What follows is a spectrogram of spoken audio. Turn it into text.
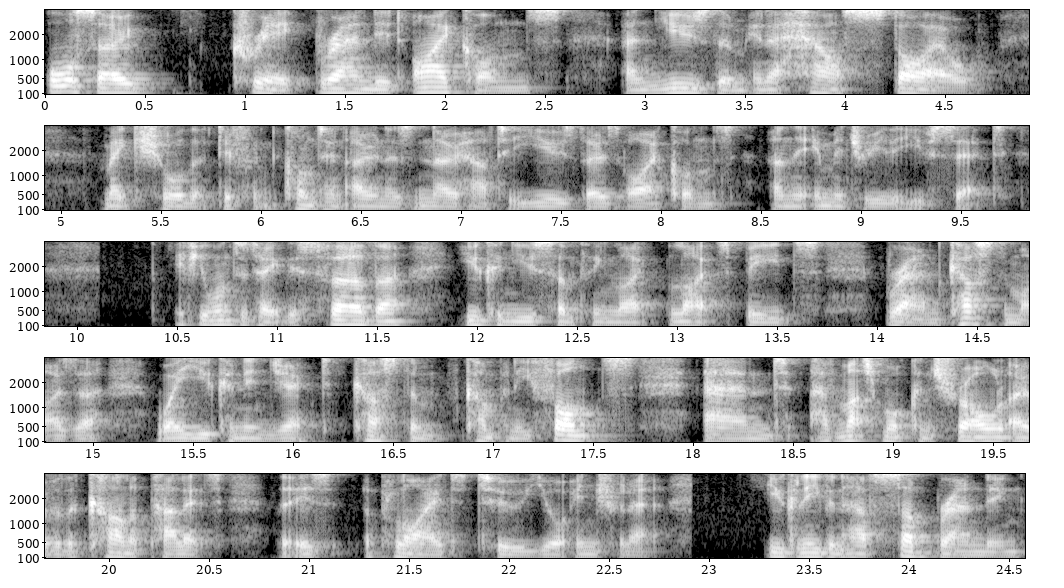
Also, create branded icons and use them in a house style make sure that different content owners know how to use those icons and the imagery that you've set. If you want to take this further, you can use something like Lightspeed's brand customizer, where you can inject custom company fonts and have much more control over the color palette that is applied to your intranet. You can even have sub branding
